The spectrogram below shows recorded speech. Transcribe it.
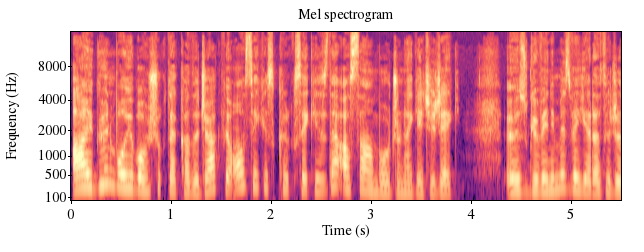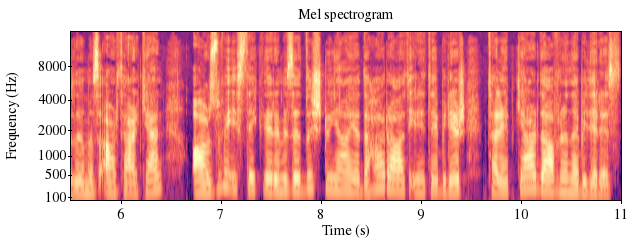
Ay gün boyu boşlukta kalacak ve 18.48'de Aslan burcuna geçecek. Özgüvenimiz ve yaratıcılığımız artarken arzu ve isteklerimizi dış dünyaya daha rahat iletebilir, talepkar davranabiliriz.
